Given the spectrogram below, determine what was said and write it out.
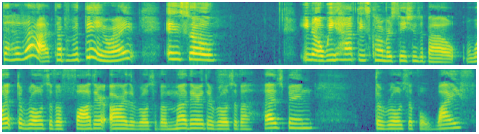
Da da da, type of a thing, right? And so, you know, we have these conversations about what the roles of a father are, the roles of a mother, the roles of a husband, the roles of a wife.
